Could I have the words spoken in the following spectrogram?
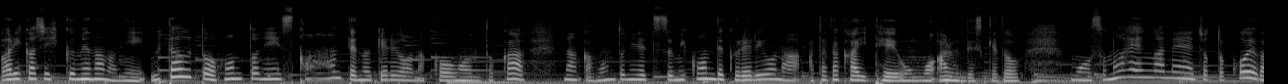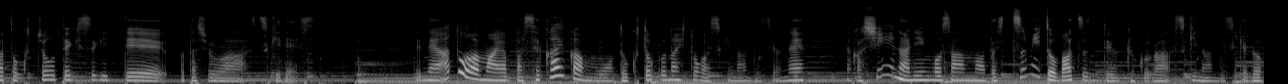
わりかし低めなのに歌うと本当にスコーンって抜けるような高音とかなんか本当にね包み込んでくれるような温かい低音もあるんですけどもうその辺がねちょっと声が特徴的すぎて私は好きです。でねあとはまあやっぱ世界観も独特な人が好きなんですよね。なんか椎名林檎さんの私「罪と罰」っていう曲が好きなんですけど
